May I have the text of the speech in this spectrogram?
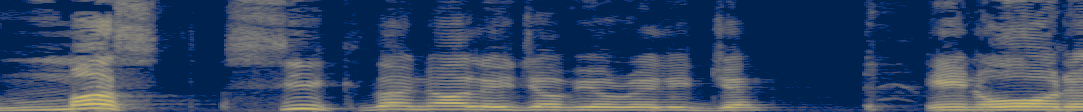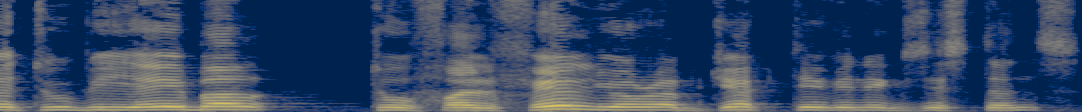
must seek the knowledge of your religion in order to be able to fulfill your objective in existence.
